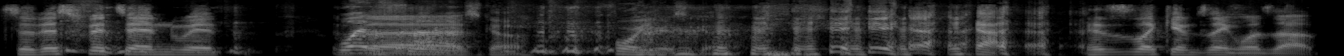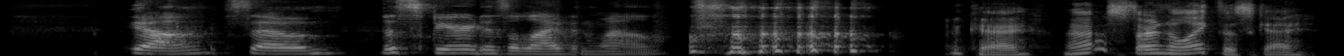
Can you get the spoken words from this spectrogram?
so this fits in with What's the- four years ago, four years ago. Yeah. This is like him saying, "What's up?" Yeah. So the spirit is alive and well. Okay, I'm starting to like this guy.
